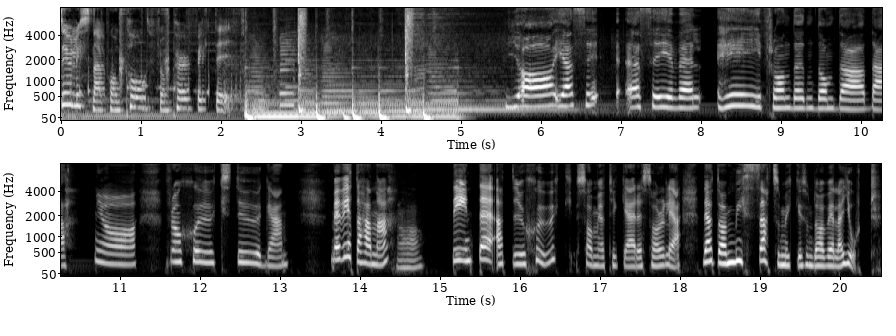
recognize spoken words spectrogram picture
Du lyssnar på en podd från Perfect Day. Ja, jag, se, jag säger väl hej från den, de döda. Ja, från sjukstugan. Men vet du Hanna? Ja. Det är inte att du är sjuk som jag tycker är det sorgliga. Det är att du har missat så mycket som du har velat gjort.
